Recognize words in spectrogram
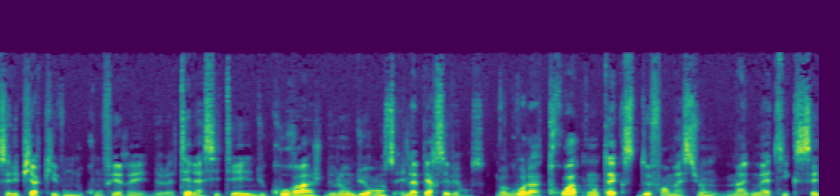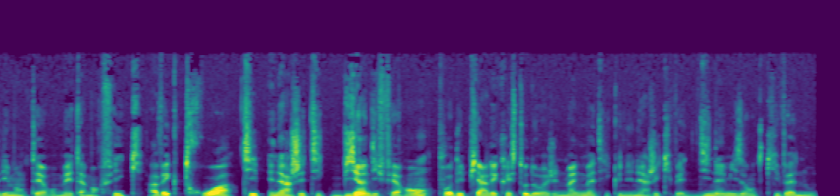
C'est les pierres qui vont nous conférer de la ténacité, du courage, de l'endurance et de la persévérance. Donc voilà, trois contextes de formation, magmatique, sédimentaire ou métamorphique, avec trois types énergétiques bien différents. Pour des pierres et des cristaux d'origine magmatique, une énergie qui va être dynamisante, qui va nous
